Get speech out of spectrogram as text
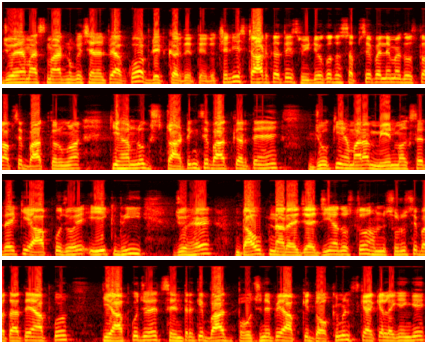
जो है हमारे स्मार्ट नौकरी चैनल पे आपको अपडेट कर देते हैं। तो चलिए स्टार्ट करते हैं इस वीडियो को। तो सबसे पहले मैं दोस्तों आपसे बात करूँगा कि हम लोग स्टार्टिंग से बात करते हैं जो कि हमारा मेन मकसद है कि आपको जो है एक भी जो है डाउट ना रह जाए। जी हाँ दोस्तों हम शुरू से बताते हैं आपको कि आपको जो है सेंटर के बाद पहुँचने पे आपके डॉक्यूमेंट्स क्या क्या लगेंगे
